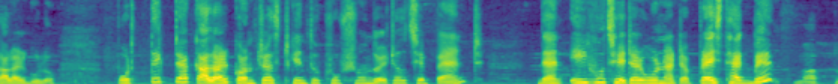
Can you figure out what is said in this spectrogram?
কালারগুলো প্রত্যেকটা কালার কন্ট্রাস্ট কিন্তু খুব সুন্দর। এটা হচ্ছে প্যান্ট দেন এই হচ্ছে এটার ওড়নাটা। প্রাইস থাকবে মাত্র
